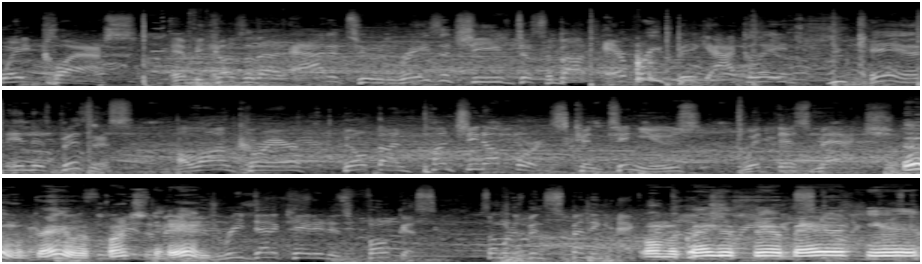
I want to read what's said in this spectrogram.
weight class. And because of that attitude, Rey's achieved just about every big accolade you can in this business. A long career built on punching upwards continues with this match. Ooh, McGregor with punch to the head. He's rededicated his focus. Someone who's been spending Well, extra McGregor time fair bear here.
